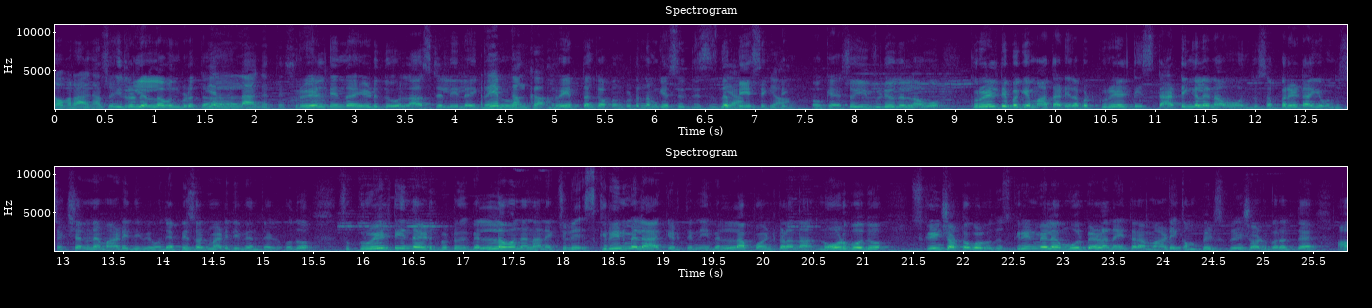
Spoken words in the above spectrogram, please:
ಕವರ್ ಸೊ ಆಗತ್ತೆ ಇದ್ರಲ್ಲಿ ಎಲ್ಲ ಬಂದ್ಬಿಡುತ್ತೆ? ಎಲ್ಲ ಆಗತ್ತೆ ಸರ್ ಕ್ರುಯಲ್ಟಿಯಿಂದ ಹಿಡಿದು ಲಾಸ್ಟ್ ಅಲ್ಲಿ ಲೈಕ್ ರೇಪ್ ತನಕ. ರೇಪ್ ತನಕ ಬಂದ್ಬಿಟ್ಟು ನಮಗೆ this is the basic thing okay so ಈ ವಿಡಿಯೋದಲ್ಲಿ ನಾವು ಕ್ರುಯಲ್ಟಿ ಬಗ್ಗೆ ಮಾತಾಡಿಲ್ಲ ಬಟ್ ಕ್ರುಯಲ್ಟಿ ಸ್ಟಾರ್ಟಿಂಗ್ ಅಲ್ಲೇ ನಾವು ಒಂದು ಸಪರೇಟ್ ಆಗಿ ಒಂದು ಸೆಕ್ಷನ್ ಮಾಡಿದೀವಿ ಒಂದು ಎಪಿಸೋಡ್ ಮಾಡಿದೀವಿ ಅಂತ ಹೇಳ್ಬೋದು. ಸೊ ಕ್ರುಯಲ್ಟಿಯಿಂದ ಹಿಡಿದ್ಬಿಟ್ಟು ಇವೆಲ್ಲವನ್ನ ನಾನು ಆಕ್ಚುಲಿ ಸ್ಕ್ರೀನ್ ಮೇಲೆ ಹಾಕಿರ್ತೀನಿ. ಇವೆಲ್ಲ ಪಾಯಿಂಟ್ಗಳನ್ನ ನೋಡ್ಬೋದು. ಸ್ಕ್ರೀನ್ ಶಾಟ್ ತಗೊಳ್ಬೋದು. ಸ್ಕ್ರೀನ್ ಮೇಲೆ ಮೂರು ಬೆರಳನ್ನ ಈ ಥರ ಮಾಡಿ ಕಂಪ್ಲೀಟ್ ಸ್ಕ್ರೀನ್ ಶಾಟ್ ಬರುತ್ತೆ. ಆ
